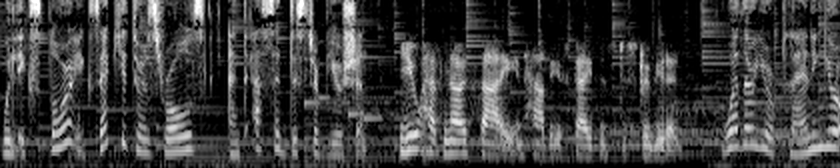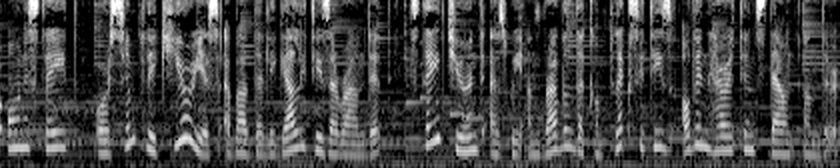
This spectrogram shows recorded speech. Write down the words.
we'll explore executors' roles and asset distribution. You have no say in how the estate is distributed. Whether you're planning your own estate or simply curious about the legalities around it, stay tuned as we unravel the complexities of inheritance down under.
